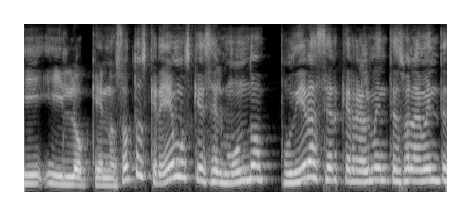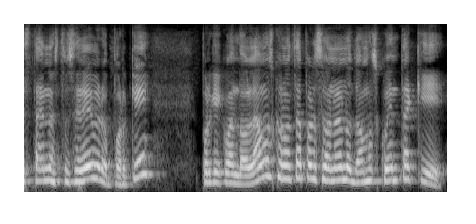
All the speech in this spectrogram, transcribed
y, lo que nosotros creemos que es el mundo pudiera ser que realmente solamente está en nuestro cerebro. ¿Por qué? Porque cuando hablamos con otra persona nos damos cuenta que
